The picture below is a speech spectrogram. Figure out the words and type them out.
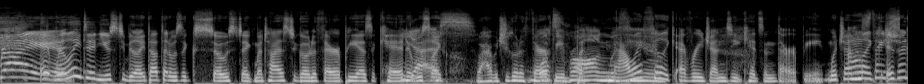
Right. it really did used to be like that. That it was like so stigmatized to go to therapy as a kid. It was like, why would you go to therapy? wrong but with now I feel like every Gen Z kid's in therapy, which I'm As like is good.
